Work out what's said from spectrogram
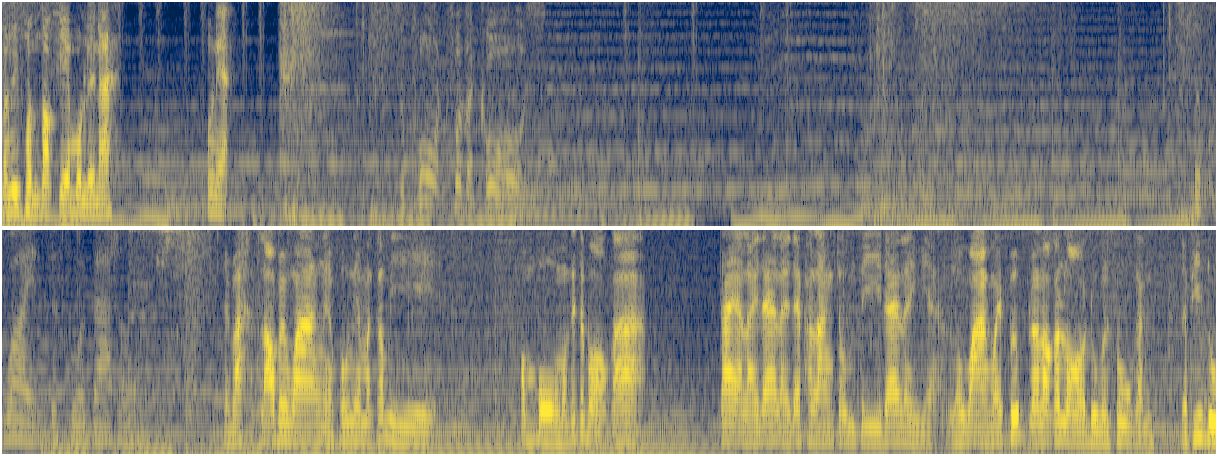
มันมีผลต่อเกมหมดเลยนะ พวกเนี้ย Support for the cause. The quiet before battle. เห็นปะเราเอาไปวางเนี่ย พวกเนี้ยมันก็มีคอมโบมันก็จะบอกว่า ได้อะไรได้อะไรได้พลังโจมตีได้อะไรอย่างเงี้ยเราวางไว้ปุ๊บแล้วเราก็รอดูมันสู้กันเดี๋ยวพี่ดู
